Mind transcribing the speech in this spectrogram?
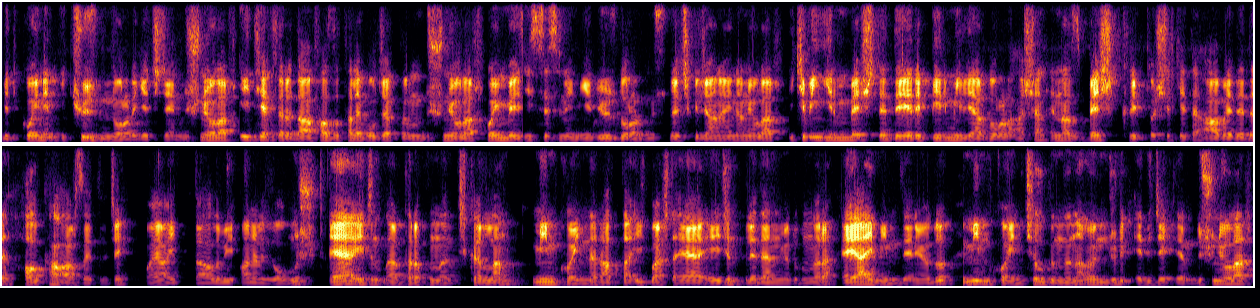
Bitcoin'in 200 bin dolara geçeceğini düşünüyorlar. ETF'lere daha fazla talep olacaklarını düşünüyorlar. Coinbase hissesinin 700 doların üstüne çıkacağına inanıyorlar. 2025'te değeri 1 milyar doları aşan en az 5 kripto şirketi ABD'de halka arz edilecek. Bayağı iddialı bir analiz olmuş. AI agentlar tarafından çıkarılan meme coinler hatta ilk başta AI agent bile denmiyordu bunlara. AI meme deniyordu. Meme coin çılgınlığına öncülük edeceklerini düşünüyorlar.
